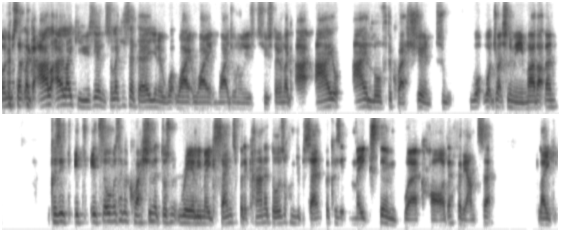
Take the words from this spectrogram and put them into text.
hundred percent. Like I, I like using. So, like you said there, you know, what, why, why, why do you want to lose two stone? Like I, I, I love the question. So, what, what do you actually mean by that then? Because it, it, it's almost like a question that doesn't really make sense, but it kind of does 100% because it makes them work harder for the answer like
